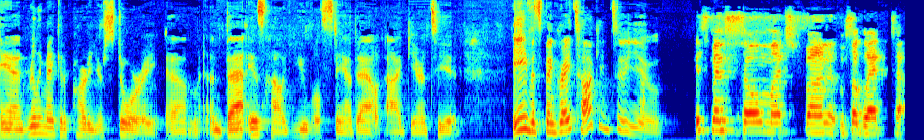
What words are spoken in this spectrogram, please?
and really make it a part of your story um, and that is how you will stand out i guarantee it eve it's been great talking to you it's been so much fun i'm so glad to,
